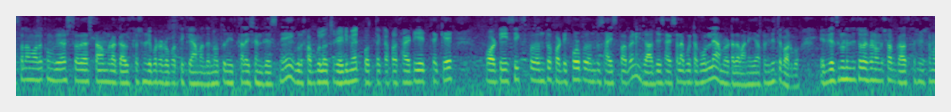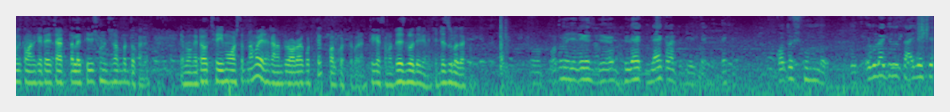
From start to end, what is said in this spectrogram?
আসসালামু আলাইকুম ভিউয়ার্স, চলে আসলাম আমরা গার্লস ফ্যাশন রিপোর্টার উপর থেকে আমাদের নতুন ঈদ কালেকশন ড্রেস নিয়ে। এগুলো সবগুলো হচ্ছে রেডিমেড প্রত্যেকটা আপনার থার্টি এইট থেকে ফর্টি সিক্স পর্যন্ত ফর্টি ফোর পর্যন্ত সাইজ পাবেন। যার যে সাইজটা লাগবে ওটা বললে আমরা ওটা বানিয়ে আপনাকে দিতে পারব। এই ড্রেসগুলো নিতে চলে আসবেন আমাদের সব গার্লস ফ্যাশন ইসলামিক মার্কেটে, চারতলায়, তিরিশ উনত্রিশ নম্বর দোকানে। এবং এটা হচ্ছে ইমো হোয়াটসঅ্যাপ নাম্বার এটা আপনার অর্ডার করতে কল করতে পারেন। ঠিক আছে, আমরা ড্রেসগুলো দেখে নিচ্ছি। ড্রেসগুলো দেখো। প্রথমে যে ব্ল্যাক ব্ল্যাক কালারটা ড্রেস দেখেন, কত সুন্দর। এগুলো কিন্তু সাইজ হচ্ছে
